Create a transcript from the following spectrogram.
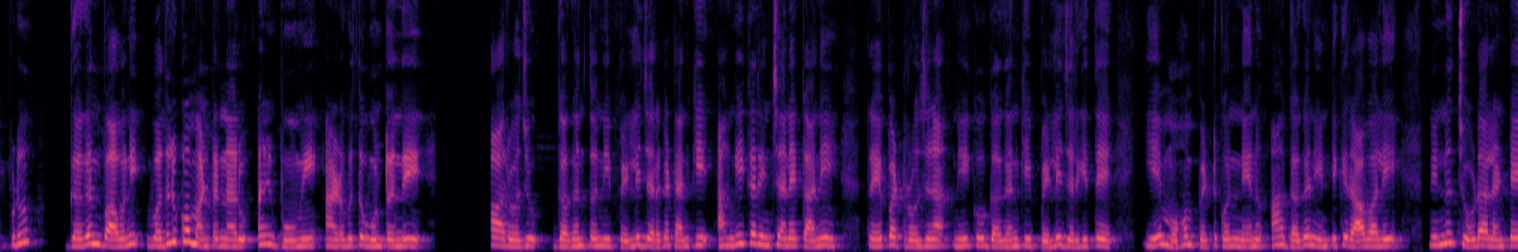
ఇప్పుడు గగన్ బావని వదులుకోమంటున్నారు అని భూమి అడుగుతూ ఉంటుంది. ఆ రోజు గగన్తో నీ పెళ్ళి జరగటానికి అంగీకరించానే కానీ రేపటి రోజున నీకు గగన్కి పెళ్ళి జరిగితే ఏ మొహం పెట్టుకొని నేను ఆ గగన్ ఇంటికి రావాలి? నిన్ను చూడాలంటే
